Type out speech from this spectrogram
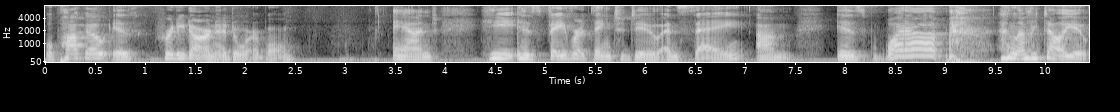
Well, Paco is pretty darn adorable. And he his favorite thing to do and say um, is "What up?" and let me tell you,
